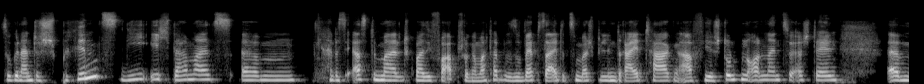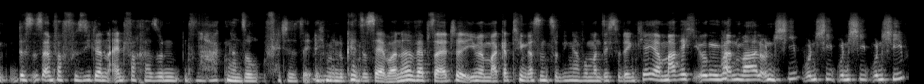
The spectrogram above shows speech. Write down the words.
sogenannte Sprints, die ich damals ähm, das erste Mal quasi vorab schon gemacht habe. Also Webseite zum Beispiel in drei Tagen, a vier Stunden online zu erstellen ähm, das ist einfach für sie dann einfacher, so ein, so ein Haken an so fette Seele. Ich meine, du kennst es selber, ne? Webseite, E-Mail-Marketing, das sind so Dinge, wo man sich so denkt, ja, ja, mache ich irgendwann mal und schieb und schieb und schieb und schieb.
